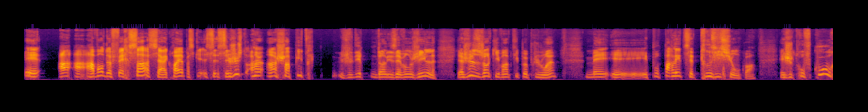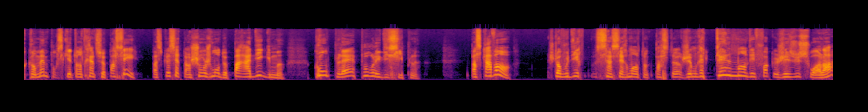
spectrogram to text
Et avant de faire ça, c'est incroyable parce que c'est juste un chapitre je veux dire, dans les évangiles, il y a juste des gens qui vont un petit peu plus loin, mais pour parler de cette transition, quoi. Et je trouve court quand même pour ce qui est en train de se passer, parce que c'est un changement de paradigme complet pour les disciples. Parce qu'avant, je dois vous dire sincèrement en tant que pasteur, j'aimerais tellement des fois que Jésus soit là,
